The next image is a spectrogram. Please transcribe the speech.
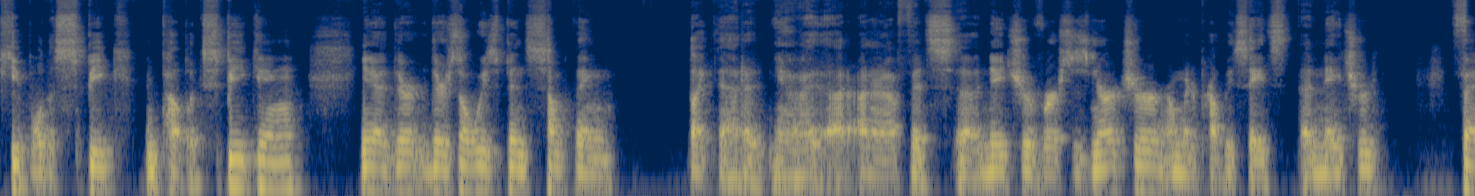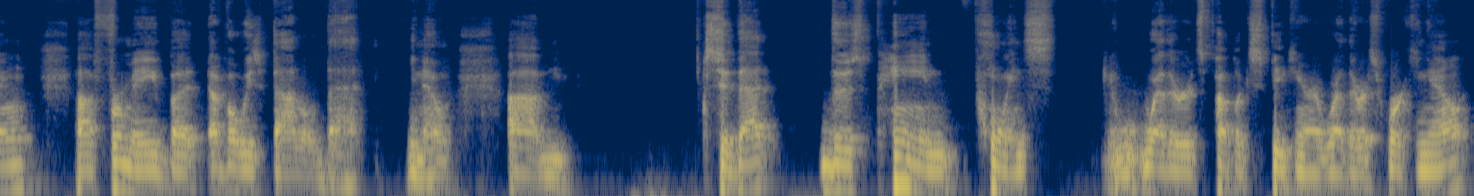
people to speak in public speaking, you know, there, there's always been something like that. You know, I, I don't know if it's uh, nature versus nurture. I'm going to probably say it's a nature thing uh, for me, but I've always battled that. You know, um, so that those pain points, whether it's public speaking or whether it's working out,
